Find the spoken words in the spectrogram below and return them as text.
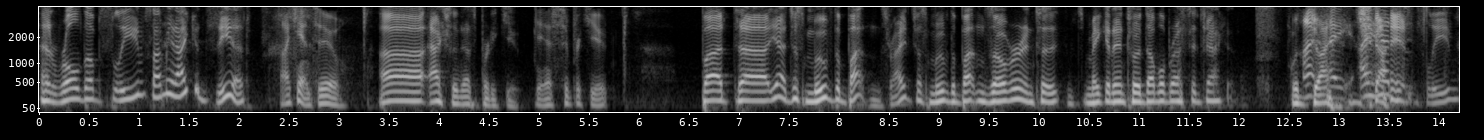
and rolled up sleeves. I mean, I could see it. I can too. Uh, actually, that's pretty cute. Yeah, super cute. But uh, yeah, just move the buttons, right? Just move the buttons over into to make it into a double-breasted jacket with I- giant, I- I giant to- sleeves.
